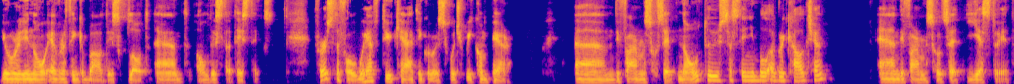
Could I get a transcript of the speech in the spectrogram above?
You already know everything about this plot and all the statistics. First of all, we have two categories which we compare. Um, the farmers who said no to sustainable agriculture and the farmers who said yes to it.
